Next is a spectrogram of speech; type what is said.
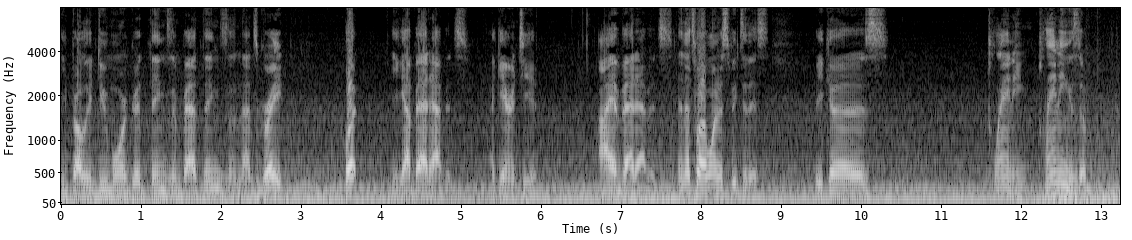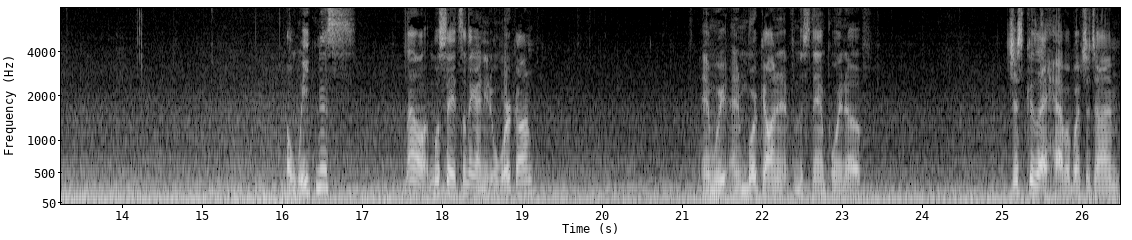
You probably do more good things than bad things, and that's great. But you got bad habits. I guarantee it. I have bad habits. And that's why I wanted to speak to this. Because planning, planning is a a weakness? No, we'll say it's something I need to work on. And we and work on it from the standpoint of just because I have a bunch of time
